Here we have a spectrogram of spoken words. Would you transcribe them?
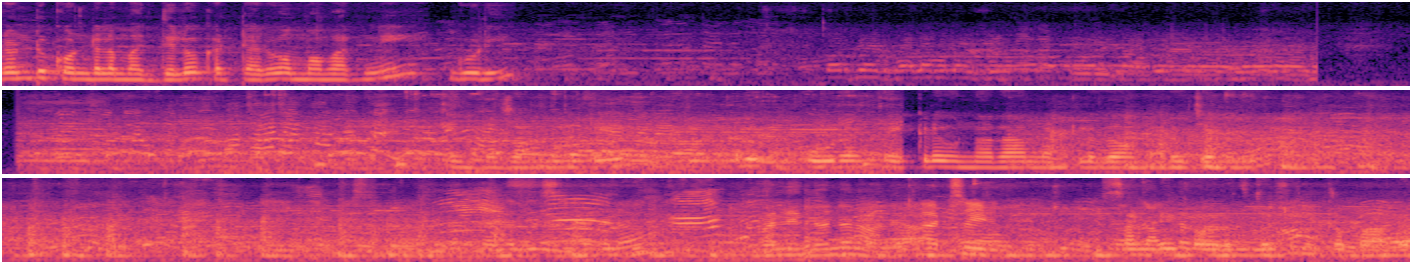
రెండు కొండల మధ్యలో కట్టారు అమ్మవారిని గుడి. ఊరంతా ఇక్కడే ఉన్నారా అన్నట్లుగా ఉన్నారు జనం అటు సైడ్. సండే కావడంతో ఇంకా బాగా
